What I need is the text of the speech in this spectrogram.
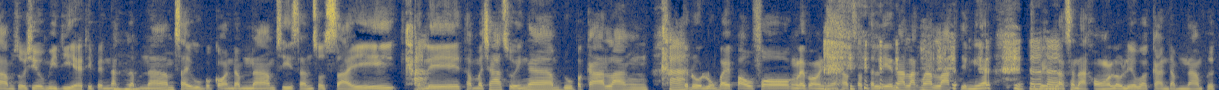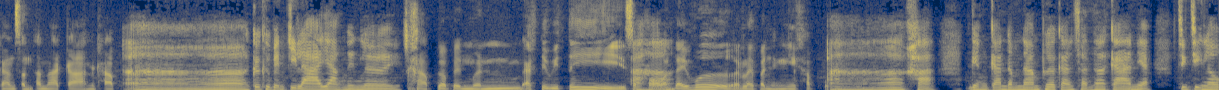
ตาม social media ที่เป็นนักอือฮึดำน้ำใส่อุปกรณ์ดำน้ำสีสันสดใสค่ะทะเลธรรมชาติสวยงาม ดูปะการังค่ะกระโดดลงไปเป่าฟองอะไรประมาณเนี้ยครับสัตว์ทะเลน่ารักน่ารักอย่างเงี้ยจะเป็นอ่าฮะลักษณะของเราเรียกว่าการดำน้ำเพื่อการสันทนาการครับอ่าก็คือเป็นกีฬาอย่างหนึ่งเลยครับก็เป็นเหมือน activity sport อ่าฮะ diver อะไรประมาณอย่างนี้ครับผมอ่า ค่ะ อย่างการดำน้ำเพื่อการสันทนาการเนี่ย จริง ๆ แล้ว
